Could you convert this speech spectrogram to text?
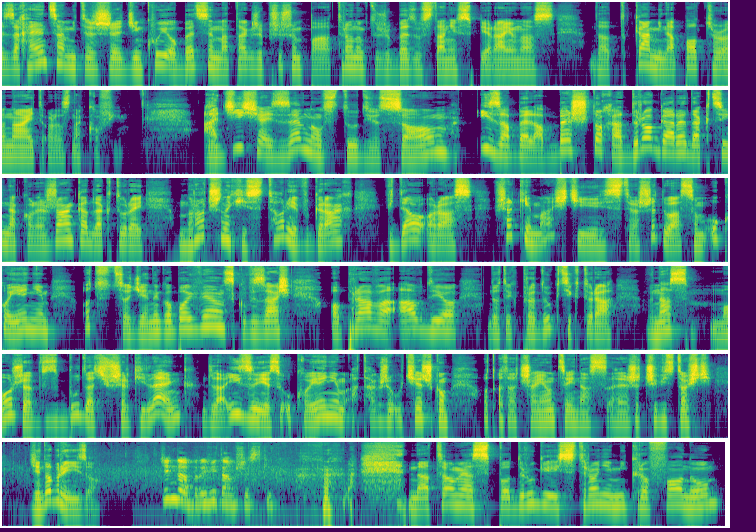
zachęcam i też dziękuję obecnym, a także przyszłym patronom, którzy bezustannie wspierają nas datkami na Patronite oraz na Coffee. A dzisiaj ze mną w studiu są Izabela Besztocha, droga redakcyjna koleżanka, dla której mroczne historie w grach, wideo oraz wszelkie maści straszydła są ukojeniem od codziennych obowiązków, zaś oprawa audio do tych produkcji, która w nas może wzbudzać wszelki lęk, dla Izy jest ukojeniem, a także ucieczką od otaczającej nas e, rzeczywistości. Dzień dobry Izo. Dzień dobry, witam wszystkich. Natomiast po drugiej stronie mikrofonu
